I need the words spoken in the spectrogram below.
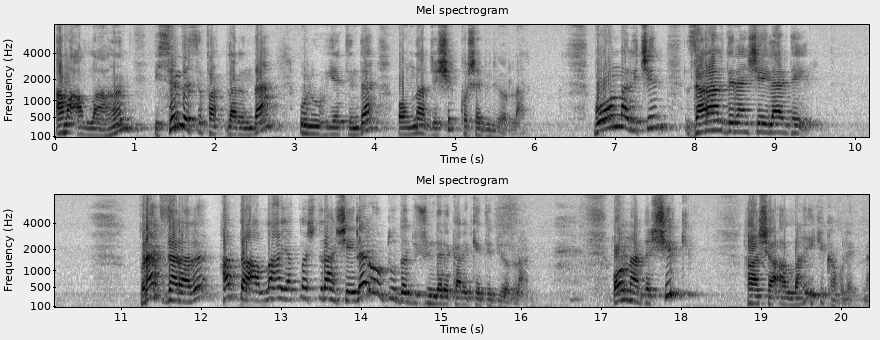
Ama Allah'ın isim ve sıfatlarında, uluhiyetinde onlarca şirk koşabiliyorlar. Bu onlar için zarar veren şeyler değil. Bırak zararı, hatta Allah'a yaklaştıran şeyler olduğu da düşünerek hareket ediyorlar. Onlar da şirk, haşa Allah'ı iki kabul etme.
